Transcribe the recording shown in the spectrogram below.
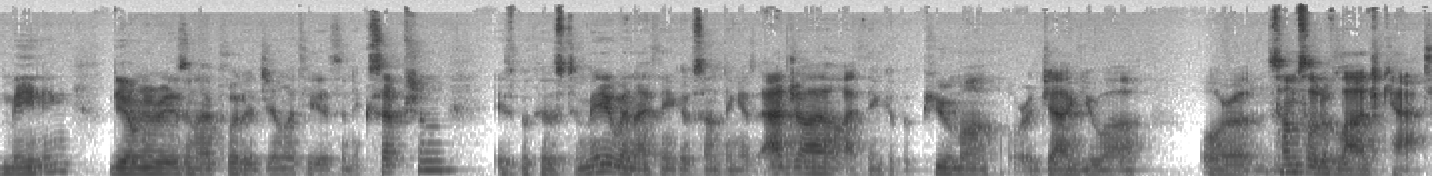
meaning. The only reason I put agility as an exception is because to me, when I think of something as agile, I think of a puma or a jaguar or a, some sort of large cat.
